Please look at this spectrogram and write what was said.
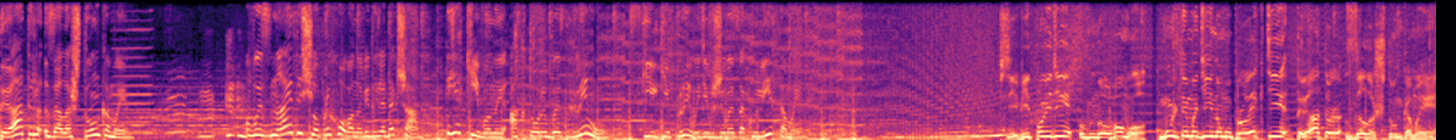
Театр за лаштунками. Ви знаєте, що приховано від глядача? Які вони актори без гриму? Скільки привидів живе за кулісами? Всі відповіді в новому мультимедійному проєкті Театр за лаштунками.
